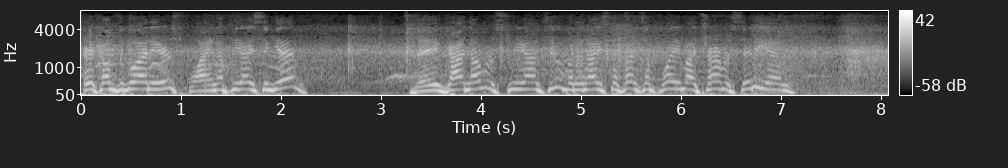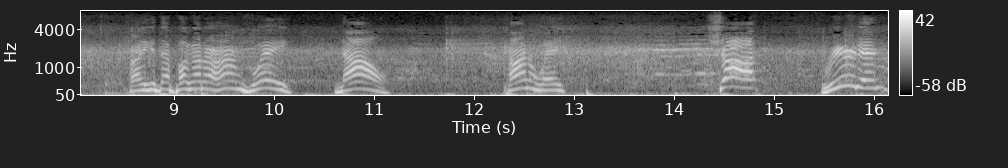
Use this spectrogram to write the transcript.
Here comes the Gladiators flying up the ice again. They've got numbers three on two, but a nice defensive play by Traverse City and trying to get that puck out of harm's way. Now, Conaway, shot, Reardon,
